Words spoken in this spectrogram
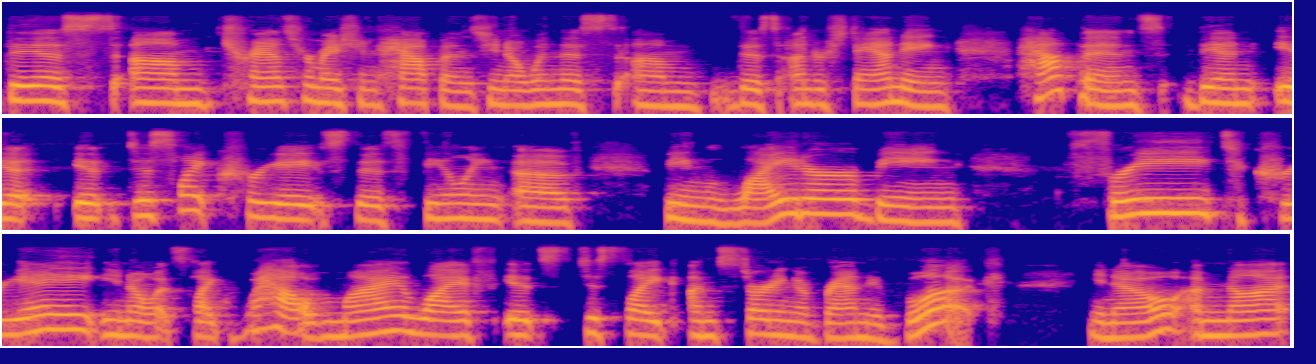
this um, transformation happens you know when this um, this understanding happens then it it just like creates this feeling of being lighter being free to create you know it's like wow my life it's just like i'm starting a brand new book you know? I'm not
